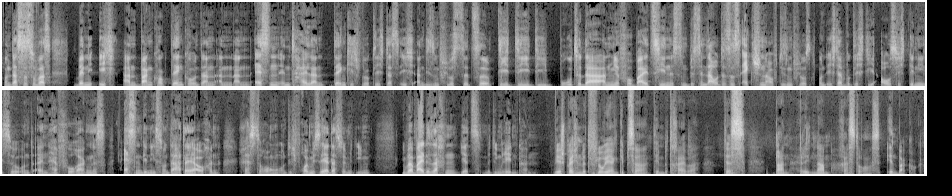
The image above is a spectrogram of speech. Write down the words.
Und das ist sowas, wenn ich an Bangkok denke und an, an, an Essen in Thailand, denke ich wirklich, dass ich an diesem Fluss sitze. Die, die, die Boote da an mir vorbeiziehen, ist ein bisschen laut, es ist Action auf diesem Fluss und ich da wirklich die Aussicht genieße und ein hervorragendes Essen genieße. Und da hat er ja auch ein Restaurant und ich freue mich sehr, dass wir mit ihm über beide Sachen jetzt mit ihm reden können. Wir sprechen mit Florian Gipser, dem Betreiber des Ban Rinam Restaurants in Bangkok.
